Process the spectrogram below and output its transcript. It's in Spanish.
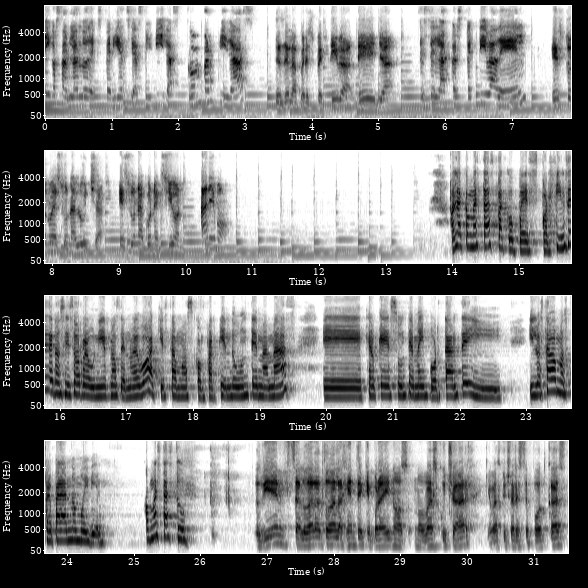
amigos hablando de experiencias vividas y compartidas. Desde la perspectiva de ella. Desde la perspectiva de él. Esto no es una lucha, es una conexión. ¡Ánimo! Hola, ¿cómo estás, Paco? Pues por fin se nos hizo reunirnos de nuevo. Aquí estamos compartiendo un tema más. Eh, creo que es un tema importante y, y lo estábamos preparando muy bien. ¿Cómo estás tú? Pues bien, saludar a toda la gente que por ahí nos, nos va a escuchar, que va a escuchar este podcast.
